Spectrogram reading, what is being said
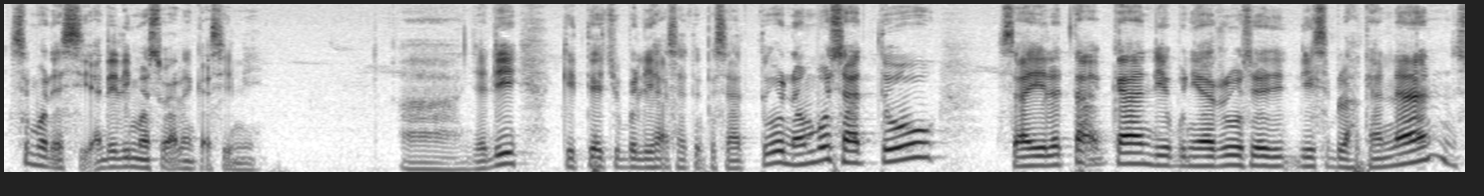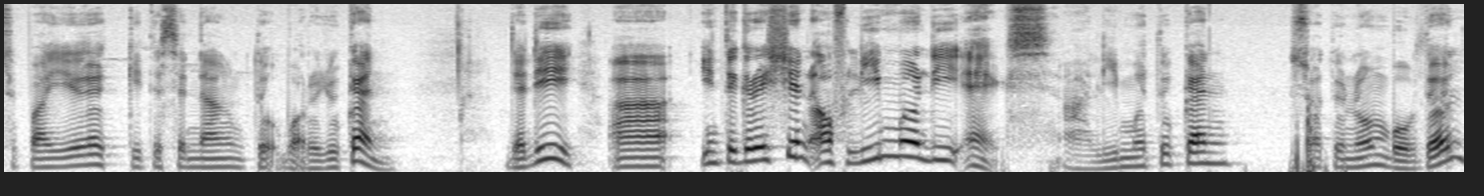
Semua ada C. Ada lima soalan kat sini. Ha, jadi, kita cuba lihat satu persatu. Nombor satu, saya letakkan dia punya rules di, sebelah kanan supaya kita senang untuk buat rujukan. Jadi, uh, integration of 5dx. Ha, 5 tu kan suatu nombor, betul?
